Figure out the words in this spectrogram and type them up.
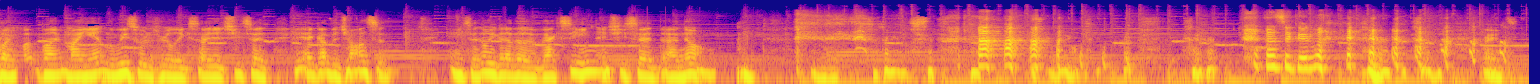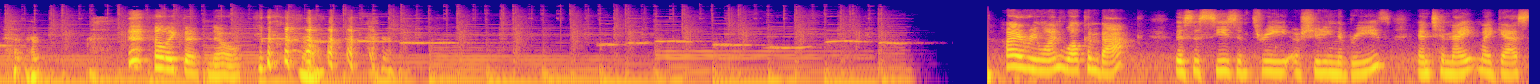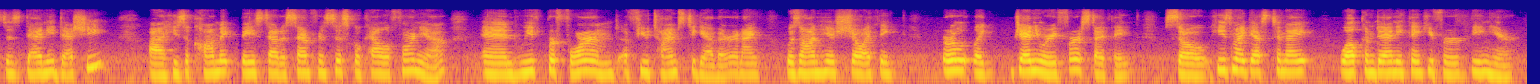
but, but my aunt Louise was really excited. She said, "Hey, I got the Johnson." And he said, "Oh, you got the vaccine?" And she said, uh, "No." That's a good one. I like that. no. No. Hi, everyone. Welcome back. This is season three of Shooting the Breeze. And tonight, my guest is Danny Deshi. Uh, he's a comic based out of San Francisco, California. And we've performed a few times together. And I was on his show, I think, early, like January 1st, I think. So he's my guest tonight. Welcome, Danny. Thank you for being here.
